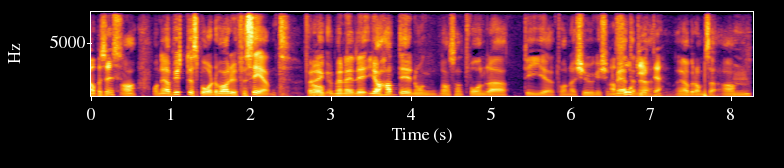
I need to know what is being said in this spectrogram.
Ja precis. Ja, och när jag bytte spår då var det ju för sent. För Ja. det, men det, jag hade nog någonstans 210-220 kilometer fort när, det. när jag bromsade. Ja. Mm.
